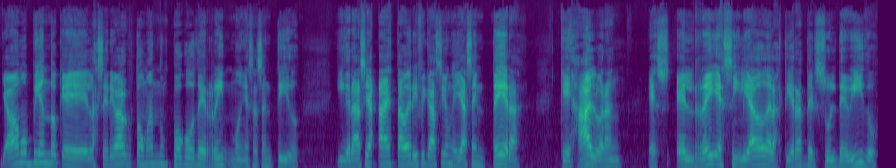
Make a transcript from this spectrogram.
Ya vamos viendo que la serie va tomando un poco de ritmo en ese sentido. Y gracias a esta verificación ella se entera que Halbrand es el rey exiliado de las tierras del sur debido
